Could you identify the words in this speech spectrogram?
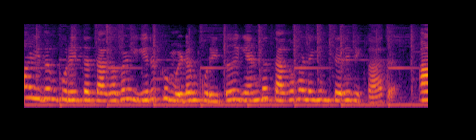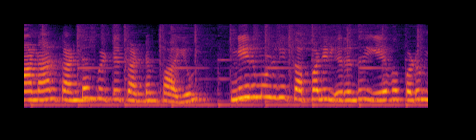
ஆயுதம் குறித்த தகவல் இருக்கும் இடம் குறித்து எந்த தகவலையும் தெரிவிக்காது. ஆனால் கண்டம் விட்டு கண்டம் பாயும் நீர்மூழ்கி கப்பலில் இருந்து ஏவப்படும்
